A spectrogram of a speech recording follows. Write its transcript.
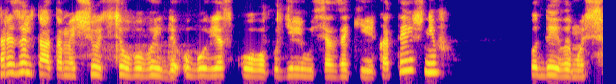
Результатами, що з цього вийде, обов'язково поділюся за кілька тижнів. Подивимось,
